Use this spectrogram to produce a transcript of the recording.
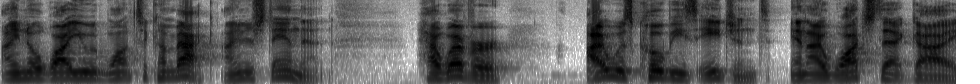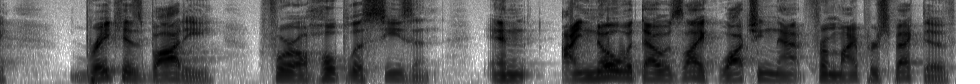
i know why you would want to come back. I understand that. However i was kobe's agent and i watched that guy break his body for a hopeless season. And i know what that was like watching that from my perspective.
